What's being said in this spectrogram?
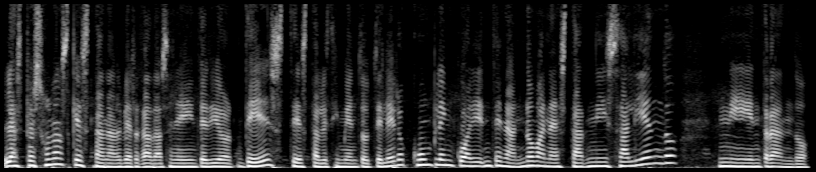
Las personas que están albergadas en el interior de este establecimiento hotelero cumplen cuarentena, no van a estar ni saliendo ni entrando.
